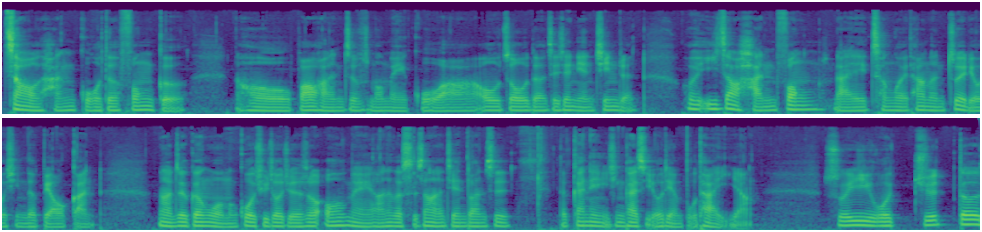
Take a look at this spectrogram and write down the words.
照韩国的风格，然后包含这什么美国啊、欧洲的这些年轻人，会依照韩风来成为他们最流行的标杆。那这跟我们过去都觉得说欧美啊那个时尚的尖端是的概念已经开始有点不太一样。所以我觉得，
